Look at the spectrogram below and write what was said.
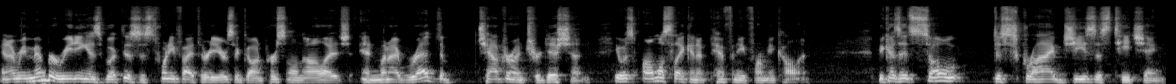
And I remember reading his book, this is 25, 30 years ago, on personal knowledge. And when I read the chapter on tradition, it was almost like an epiphany for me, Colin, because it so described Jesus' teaching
